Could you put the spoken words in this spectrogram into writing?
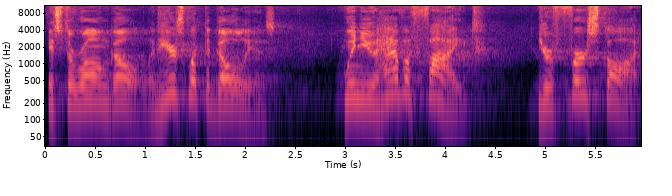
It's the wrong goal. And here's what the goal is when you have a fight, your first thought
